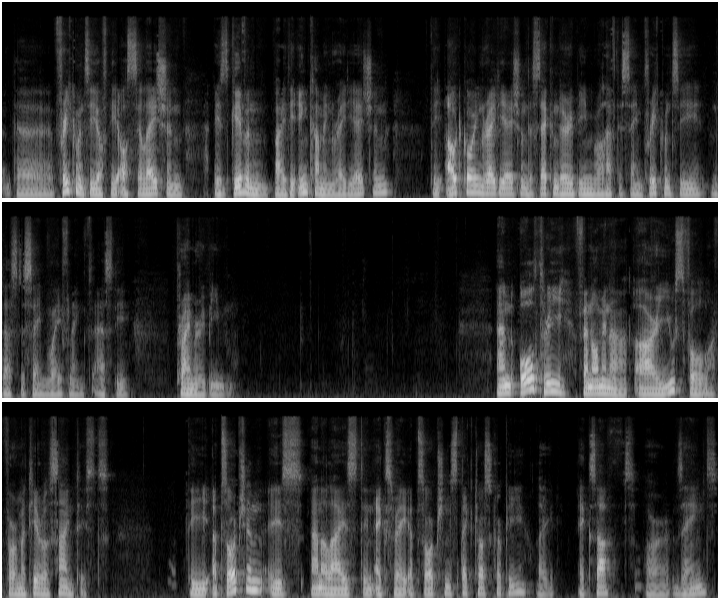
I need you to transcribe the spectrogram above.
the frequency of the oscillation is given by the incoming radiation, the outgoing radiation, the secondary beam, will have the same frequency and thus the same wavelength as the primary beam. And all three phenomena are useful for material scientists. The absorption is analyzed in X-ray absorption spectroscopy, like EXAFS or XANES,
